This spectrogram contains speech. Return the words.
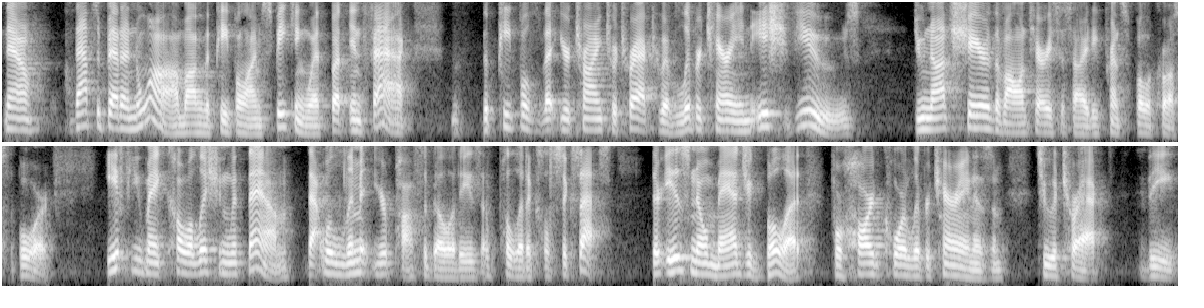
Now, that's a bete noir among the people I'm speaking with, but in fact, the people that you're trying to attract who have libertarian ish views do not share the voluntary society principle across the board. If you make coalition with them, that will limit your possibilities of political success. There is no magic bullet for hardcore libertarianism to attract the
